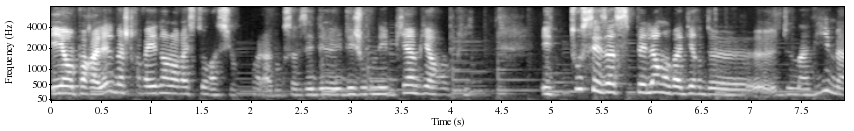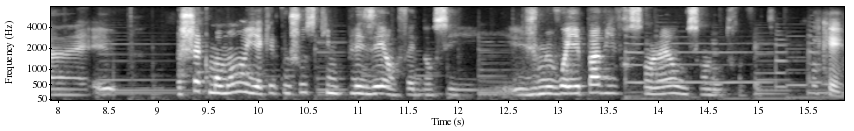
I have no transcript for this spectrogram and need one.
et en parallèle, bah, je travaillais dans la restauration. Voilà, donc ça faisait des, journées bien, bien remplies. Et tous ces aspects-là, on va dire, de, de ma vie, ben, à chaque moment, il y a quelque chose qui me plaisait, en fait, dans ces... Je ne me voyais pas vivre sans l'un ou sans l'autre, en fait. Ok.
